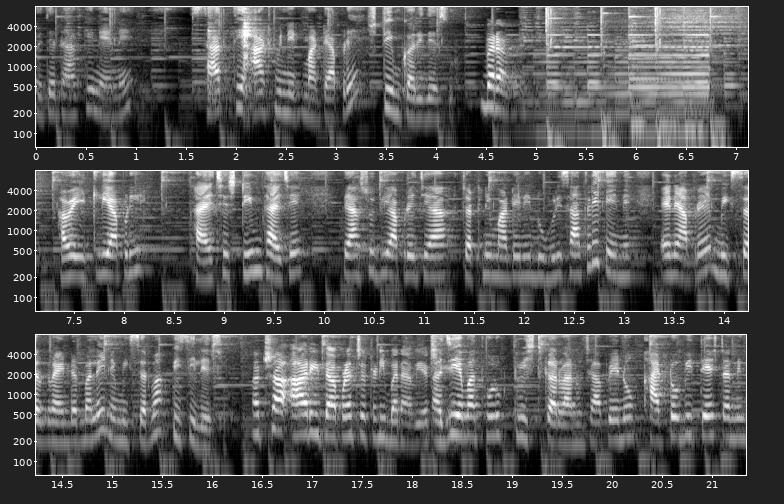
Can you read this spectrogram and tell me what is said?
રીતે ઢાંકીને એને સાતથી આઠ મિનિટ માટે આપણે સ્ટીમ કરી દઈશું બરાબર. હવે ઇડલી આપણી થાય છે સ્ટીમ થાય છે. ત્યાં સુધી આપણે જ્યાં ચટણી માટેની ડુંગળી સાંકળી હતી એને આપણે મિક્સર ગ્રાઇન્ડરમાં લઈને મિક્સરમાં પીસી લેશું. અચ્છા આ રીતે આપણે ચટણી બનાવીએ છીએ. હજી એમાં થોડુંક ટ્વિસ્ટ કરવાનું છે. આપણે એનો ખાટો બી ટેસ્ટ અને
